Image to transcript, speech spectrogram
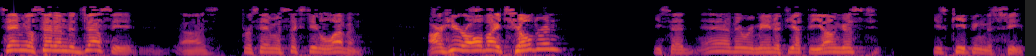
Samuel said unto Jesse, uh, 1 Samuel 16:11, Are here all thy children? He said, eh, There remaineth yet the youngest. He's keeping the sheep.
